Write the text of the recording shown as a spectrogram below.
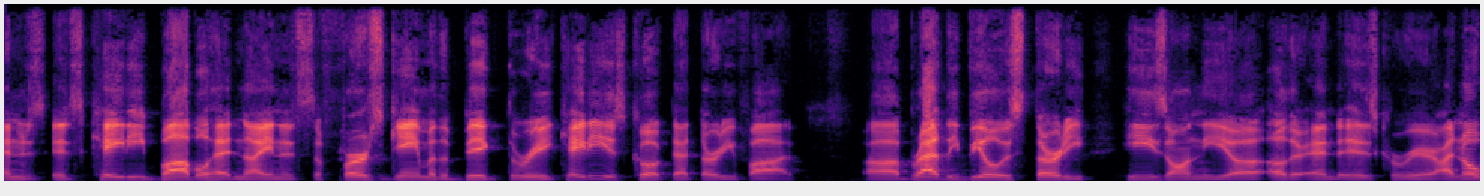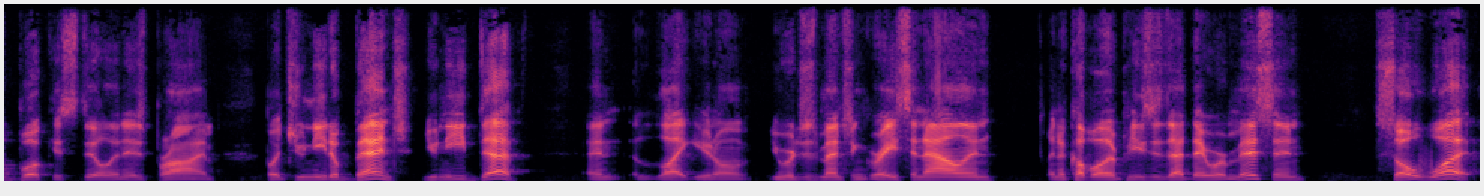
and it's, it's KD bobblehead night, and it's the first game of the big three. KD is cooked at 35. Uh, Bradley Beal is 30. He's on the uh, other end of his career. I know Book is still in his prime, but you need a bench. You need depth. And like, you know, you were just mentioning Grayson Allen and a couple other pieces that they were missing. So what?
